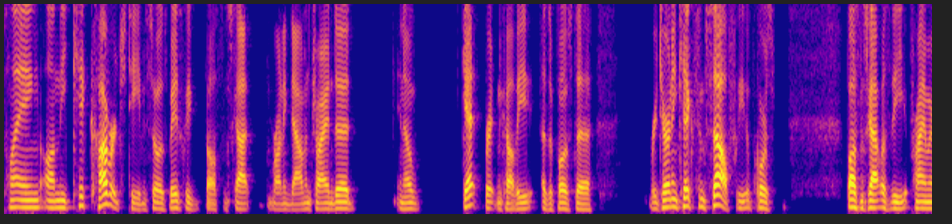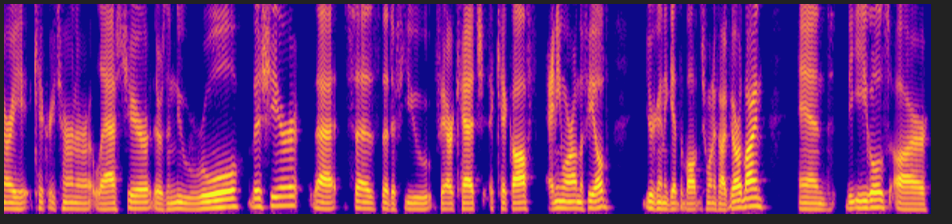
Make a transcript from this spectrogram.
playing on the kick coverage team. So it's basically Boston Scott running down and trying to, you know, get Britton Covey as opposed to returning kicks himself. He, of course, Boston Scott was the primary kick returner last year. There's a new rule this year that says that if you fair catch a kickoff anywhere on the field, you're going to get the ball at the 25 yard line. And the Eagles are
